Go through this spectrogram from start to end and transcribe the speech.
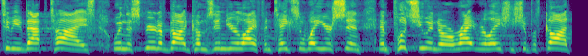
to be baptized, when the Spirit of God comes into your life and takes away your sin and puts you into a right relationship with God,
